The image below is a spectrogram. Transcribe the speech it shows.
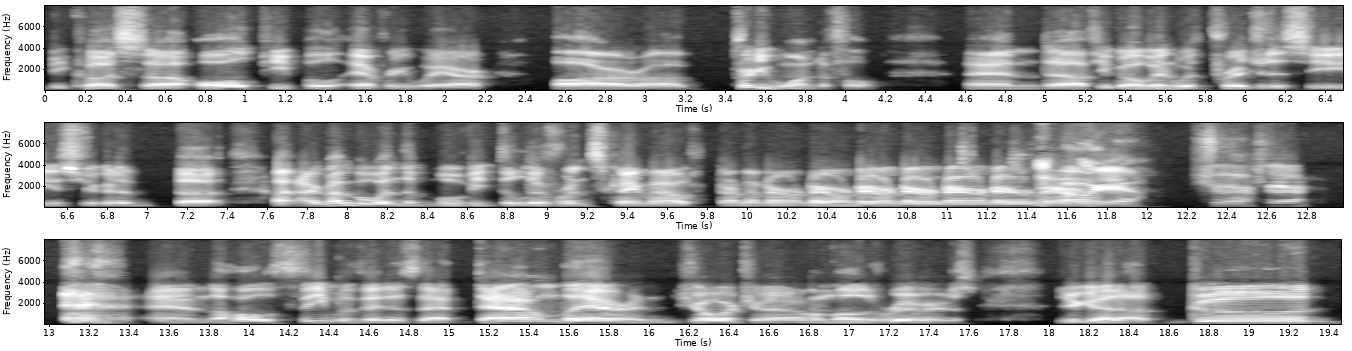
because uh, all people everywhere are uh, pretty wonderful. And uh, if you go in with prejudices, you're gonna. Uh, I, I, remember when the movie Deliverance came out. oh yeah, sure, sure. and the whole theme of it is that down there in Georgia on those rivers, you got a good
